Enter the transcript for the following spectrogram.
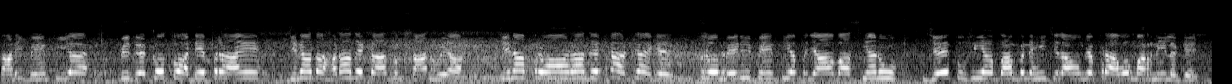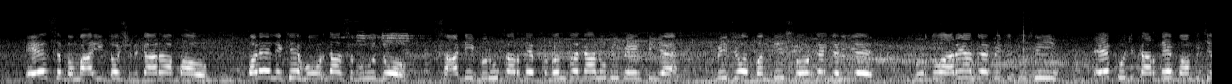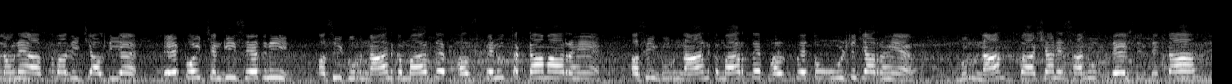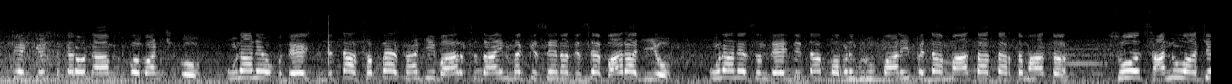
ਸਾਡੀ ਬੇਨਤੀ ਹੈ ਵੀ ਦੇਖੋ ਤੁਹਾਡੇ ਭਰਾ ਏ ਜਿਨ੍ਹਾਂ ਦਾ ਹੜ੍ਹਾਂ ਦੇ ਕਾਰਨ ਨੁਕਸਾਨ ਹੋਇਆ, ਜਿਨ੍ਹਾਂ ਪਰਿਵਾਰਾਂ ਦੇ ਘਰ ਢਹਿ ਗਏ। ਸੋ ਮੇਰੀ ਬੇਨਤੀ ਹੈ ਪੰਜਾਬ ਵਾਸੀਆਂ ਨੂੰ, ਜੇ ਤੁਸੀਂ ਆ ਬੰਬ ਨਹੀਂ ਚਲਾਓਗੇ, ਭਰਾਵੋ ਮਰ ਨਹੀਂ ਲੱਗੇ। ਇਸ ਬਿਮਾਰੀ ਤੋਂ ਛੁਟਕਾਰਾ ਪਾਓ, ਪੜ੍ਹੇ ਲਿਖੇ ਹੋਣ ਦਾ ਸਬੂਤ ਦਿਓ। ਸਾਡੀ ਗੁਰੂ ਘਰ ਦੇ ਪ੍ਰਬੰਧਕਾਂ ਨੂੰ ਵੀ ਬੇਨਤੀ ਹੈ ਵੀ ਜੋ ਬੰਦੀ ਛੋੜ ਦੇ ਜਰੀਏ, ਗੁਰਦੁਆਰਿਆਂ ਦੇ ਵਿੱਚ ਤੁਸੀਂ ਇਹ ਕੁਝ ਕਰਦੇ, ਬੰਬ ਚਲਾਉਣੇ ਆਸਤਵਾਦੀ ਚੱਲਦੀ ਹੈ। ਇਹ ਕੋਈ ਚੰਗੀ ਸੇਧ ਨਹੀਂ ਅਸੀਂ ਗੁਰੂ ਨਾਨਕ ਮਾਰਗ ਦੇ ਫਲਸਫੇ ਨੂੰ ਧੱਕਾ ਮਾਰ ਰਹੇ ਹਾਂ। ਅਸੀਂ ਗੁਰੂ ਨਾਨਕ ਮਾਰਗ ਦੇ ਫਲਸਫੇ ਤੋਂ ਉਲਟ ਚੱਲ ਰਹੇ ਹਾਂ। ਗੁਰੂ ਨਾਨਕ ਪਾਤਸ਼ਾਹ ਨੇ ਸਾਨੂੰ ਉਪਦੇਸ਼ ਦਿੱਤਾ ਕਿ ਕਿਰਤ ਕਰੋ, ਨਾਮ ਜਪੋ, ਵੰਡ ਛਕੋ। ਉਹਨਾਂ ਨੇ ਉਪਦੇਸ਼ ਦਿੱਤਾ, ਸਭੈ ਸਾਂਝੀ ਵਾਰ ਸਦਾਇਨ ਮੈਂ ਕਿਸੇ ਨਾ ਦਿਸੇ ਬਾਹਰਾ ਜੀਓ। ਉਹਨਾਂ ਨੇ ਸੰਦੇਸ਼ ਦਿੱਤਾ, ਪਵਨ ਗੁਰੂ ਪਾਣੀ ਪਿਤਾ, ਮਾਤਾ ਧਰਤ ਮਹਤ। ਸੋ ਸਾਨੂੰ ਅੱਜ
